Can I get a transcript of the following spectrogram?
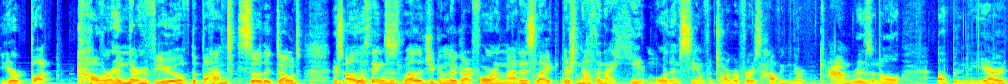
your butt covering their view of the band so they don't. There's other things as well that you can look out for and that is like there's nothing I hate more than seeing photographers having their cameras and all up in the air.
